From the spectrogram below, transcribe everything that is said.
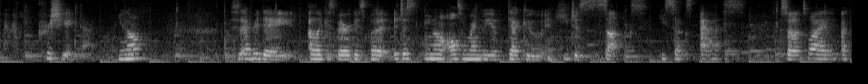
I really appreciate that, you know? Just every day I like asparagus, but it just, you know, also reminds me of Deku and he just sucks. He sucks ass. So that's why I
